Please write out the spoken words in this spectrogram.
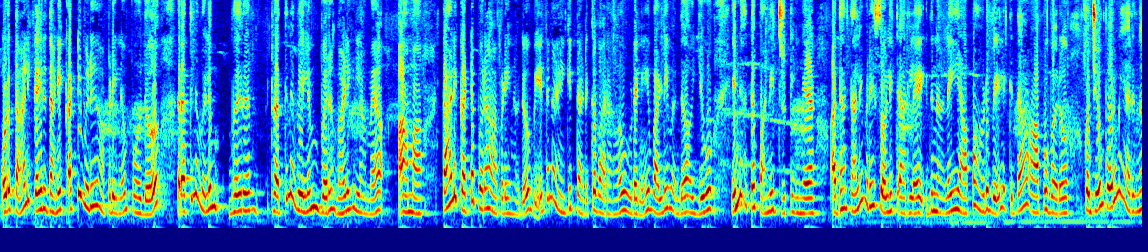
ஒரு தாலி கயிறு தானே கட்டி விடு அப்படின்னு போதும் ரத்னவேலும் வேற ரத்னவேலும் வேற வழி இல்லாம ஆமா தாலி கட்ட போறா அப்படின்னதும் வேதநாயகி தடுக்க வராங்க. உடனே வள்ளி வந்து ஐயோ என்னத்த பண்ணிட்டு இருக்கீங்க அதான் தலைவரே சொல்லிட்டார்ல. இதனால என் அப்பாவோட வேலைக்கு தான் ஆப்பு வரும். கொஞ்சம் பொறுமையா இருங்க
